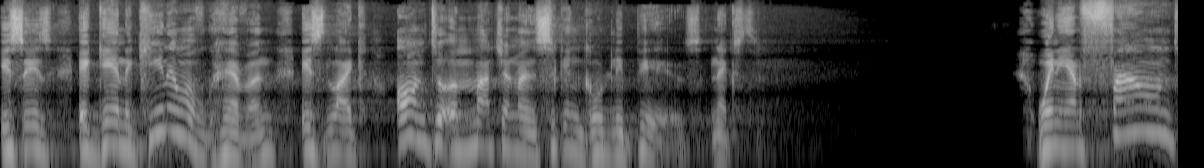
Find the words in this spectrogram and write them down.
It says, again, the kingdom of heaven is like unto a merchantman seeking goodly pearls. Next. When he had found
